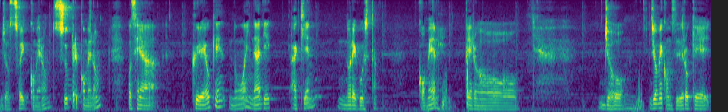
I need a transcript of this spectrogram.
Yo soy comerón, súper comerón. O sea, creo que no hay nadie a quien no le gusta comer pero yo, yo me considero que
